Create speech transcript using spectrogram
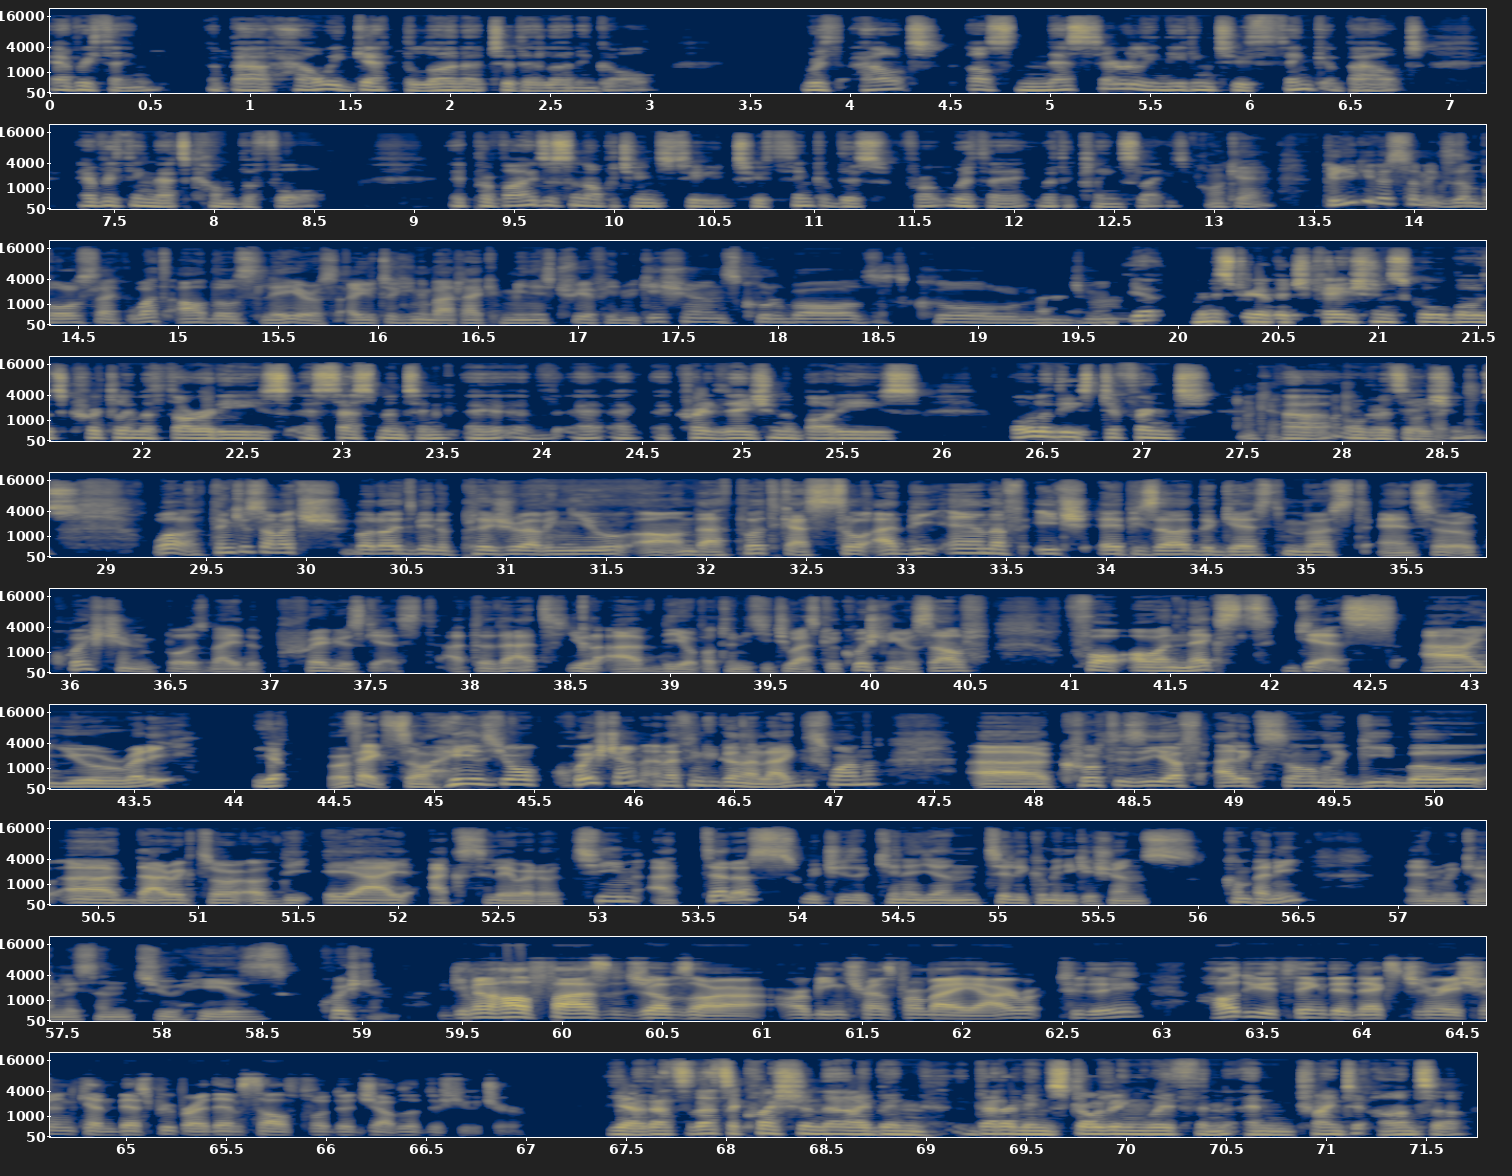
everything about how we get the learner to their learning goal without us necessarily needing to think about everything that's come before. It provides us an opportunity to think of this for, with a with a clean slate. Okay, could you give us some examples? Like, what are those layers? Are you talking about like Ministry of Education, school boards, school management? Yeah, Ministry of Education, school boards, curriculum authorities, assessment and uh, uh, accreditation bodies, all of these different okay. Uh, okay. organizations. Perfect. Well, thank you so much, Bodo. It's been a pleasure having you on that podcast. So, at the end of each episode, the guest must answer a question posed by the previous guest. After that, you'll have the opportunity to ask a question yourself for our next guest. Are you ready? Yep. Perfect. So here's your question, and I think you're gonna like this one. Uh, courtesy of Alexandre Guilbault, uh, director of the AI Accelerator team at TELUS, which is a Canadian telecommunications company, and we can listen to his question. Given how fast the jobs are are being transformed by AI today, how do you think the next generation can best prepare themselves for the jobs of the future? Yeah, that's that's a question that I've been that I've been struggling with and, and trying to answer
